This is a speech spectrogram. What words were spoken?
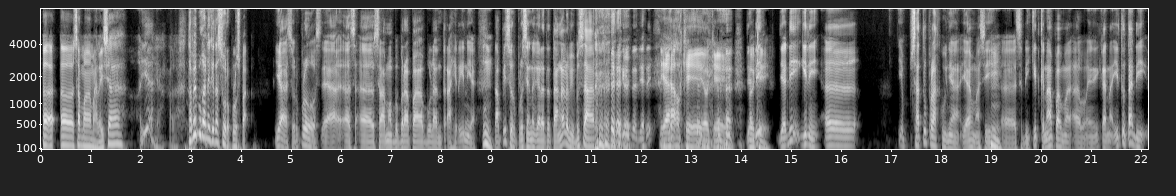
Eh, eh, sama Malaysia. iya. Ya, kalah. Tapi bukannya kita surplus Pak? Ya surplus ya, eh, eh, selama beberapa bulan terakhir ini ya. Hmm. Tapi surplusnya negara tetangga lebih besar. Gitu. Jadi Ya oke oke jadi oke. jadi gini eh ya, satu pelakunya ya masih Hmm. eh, sedikit. Kenapa? Eh, ini karena itu tadi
